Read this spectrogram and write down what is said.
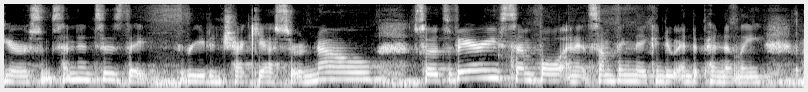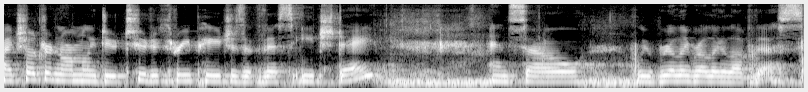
Here are some sentences. They read and check yes or no. So it's very simple and it's something they can do independently. My children normally do two to three pages of this each day. And so we really, really love this.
